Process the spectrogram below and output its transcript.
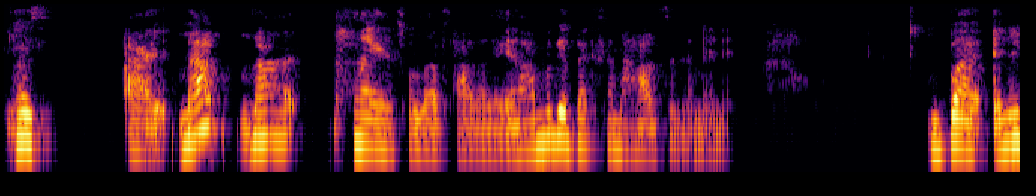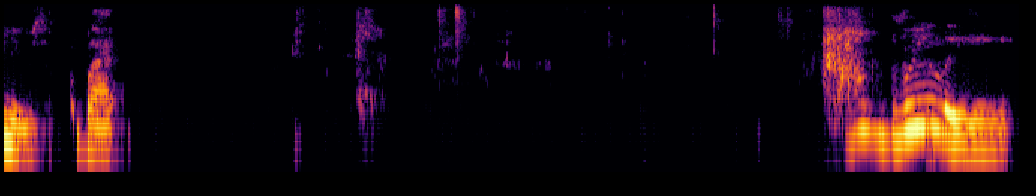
because I my my plans for Love's Holiday, and I'm gonna get back to my house in a minute. But in the news, but I really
